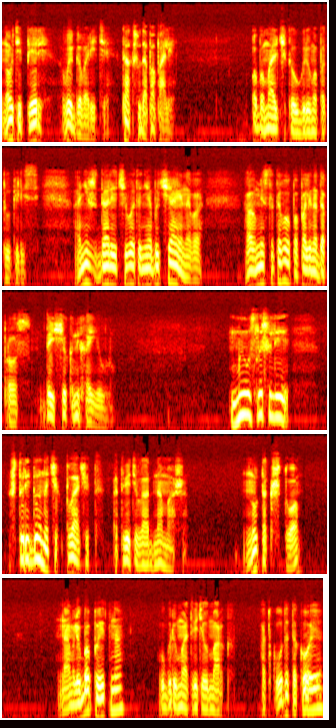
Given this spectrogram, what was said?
«Ну, теперь вы говорите, как сюда попали?» Оба мальчика угрюмо потупились. Они ждали чего-то необычайного, а вместо того попали на допрос, да еще к Михаилу. «Мы услышали, что ребеночек плачет», — ответила одна Маша. «Ну так что?» «Нам любопытно», — угрюмо ответил Марк. «Откуда такое?»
